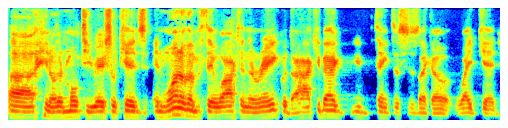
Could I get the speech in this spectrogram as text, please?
uh, you know, they're multiracial kids, and one of them, if they walked in the rink with the hockey bag, you'd think this is like a white kid,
